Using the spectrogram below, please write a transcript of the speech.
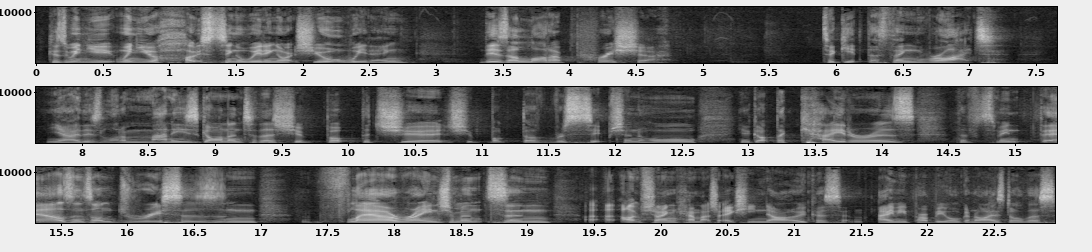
Because when, you, when you're hosting a wedding or it's your wedding, there's a lot of pressure to get the thing right you know, there's a lot of money's gone into this. You've booked the church, you've booked the reception hall, you've got the caterers, they've spent thousands on dresses and flower arrangements. And I'm showing how much I actually know because Amy probably organised all this.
